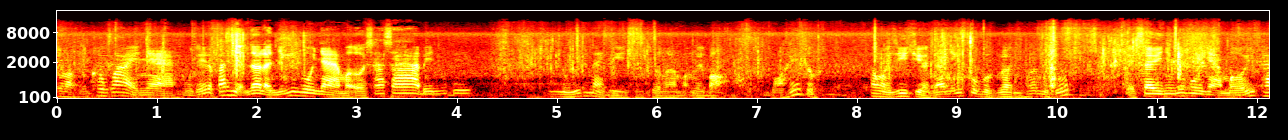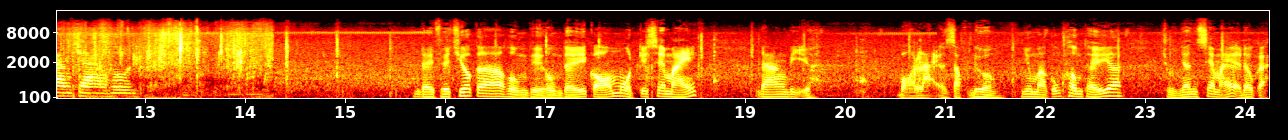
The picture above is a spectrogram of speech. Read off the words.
Nhưng mà cũng không có ai ở nhà. Mình thấy là phát hiện ra là những cái ngôi nhà mà ở xa xa bên những cái núi thế này thì thường thường là mọi người bỏ bỏ hết rồi. Xong rồi di chuyển ra những khu vực gần hơn một chút để xây những cái ngôi nhà mới khang trang hơn đây, phía trước ờ, Hùng thì Hùng thấy có một cái xe máy đang bị bỏ lại ở dọc đường, nhưng mà cũng không thấy ờ, chủ nhân xe máy ở đâu cả.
